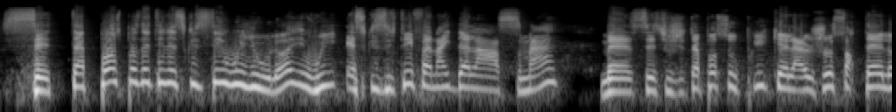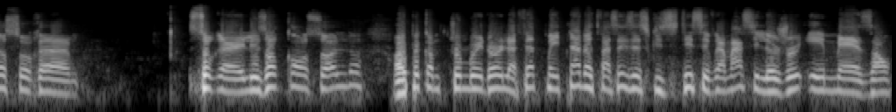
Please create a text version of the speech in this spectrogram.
C'était pas supposé être une exclusivité Wii U, là. Oui, exclusivité fenêtre de lancement, mais j'étais pas surpris que le jeu sortait là, sur, euh, sur euh, les autres consoles, un peu comme Tomb Raider l'a fait. Maintenant, de toute façon, les exclusivités, c'est vraiment si le jeu est maison.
